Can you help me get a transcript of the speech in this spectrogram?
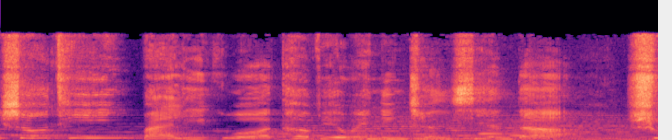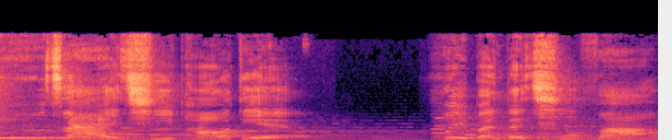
收听百丽果特别为您呈现的《书在起跑点》绘本的启发。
